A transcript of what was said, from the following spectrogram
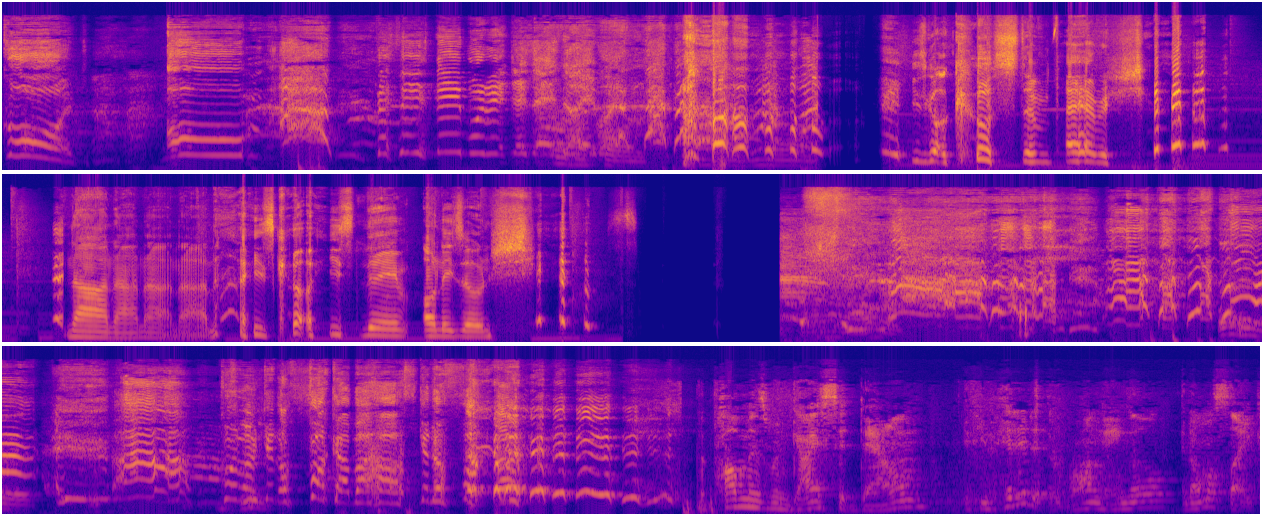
god! Oh, ah! This is neighborhood. This is neighborhood. He's got a custom pair of shoes. Nah, nah, nah, nah, nah. He's got his name on his own shoes. Come on, get the fuck out my house. Get the fuck out. The problem is when guys sit down, if you hit it at the wrong angle, it almost like.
